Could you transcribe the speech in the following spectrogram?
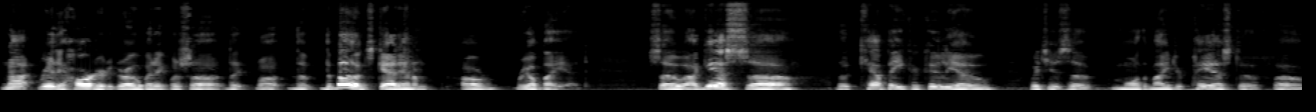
Not really harder to grow, but it was uh, the well, the the bugs got in them uh, real bad. So I guess uh, the cowpea curculio, which is uh, more the major pest of uh,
